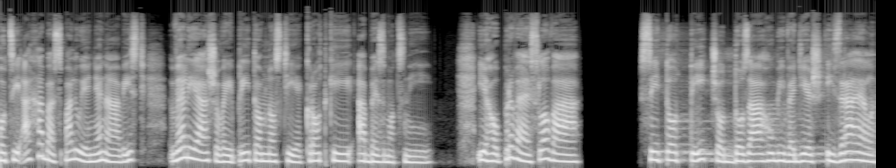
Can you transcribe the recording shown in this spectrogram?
Hoci Achaba spaluje nenávisť, Veliášovej prítomnosti je krotký a bezmocný. Jeho prvé slová Si to ty, čo do záhuby vedieš Izrael?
